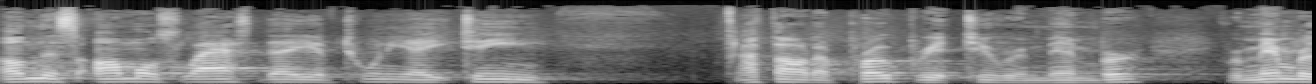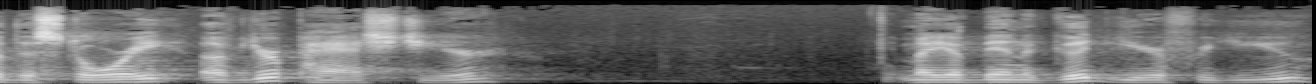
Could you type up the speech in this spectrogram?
On this almost last day of 2018, I thought appropriate to remember. Remember the story of your past year. It may have been a good year for you,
